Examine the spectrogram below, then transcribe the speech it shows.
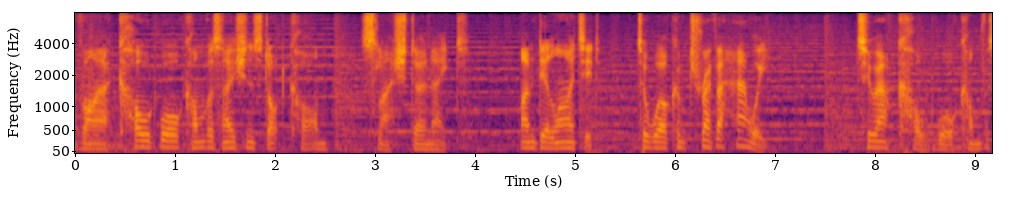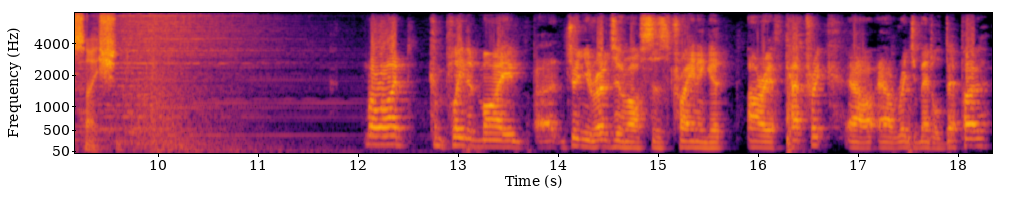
via coldwarconversations.com slash donate. I'm delighted to welcome Trevor Howie to our Cold War conversation. Well, I'd completed my uh, junior regiment officers training at RAF Catterick, our, our regimental depot,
